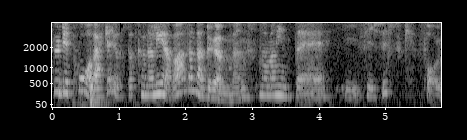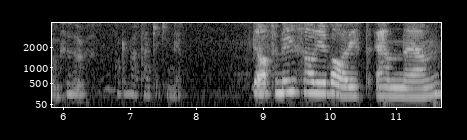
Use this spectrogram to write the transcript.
hur det påverkar just att kunna leva den där drömmen när man inte är i fysisk form. Hur har du några tankar kring det? Ja, för mig så har det ju varit en eh,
